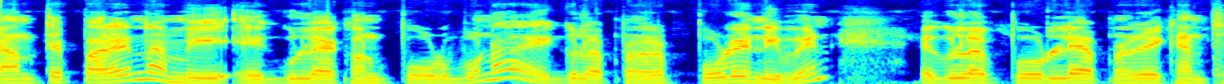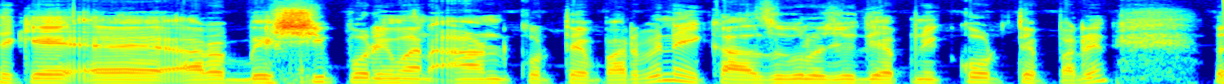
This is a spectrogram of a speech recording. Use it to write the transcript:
জানতে পারেন। আমি এগুলো এখন পড়ব না, এগুলো আপনারা পড়ে নেবেন। এগুলো পড়লে আপনারা এখান থেকে আরও বেশি পরিমাণ আর্ন করতে পারবেন এই কাজগুলো যদি আপনি করতে পারেন। তো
